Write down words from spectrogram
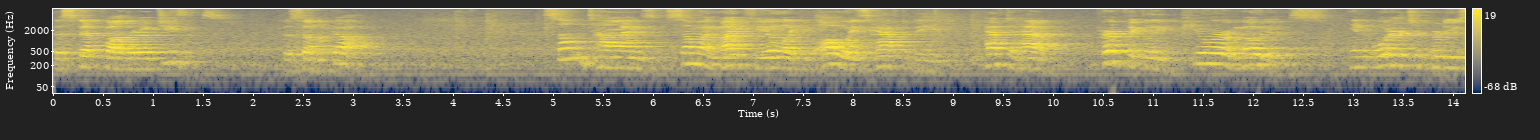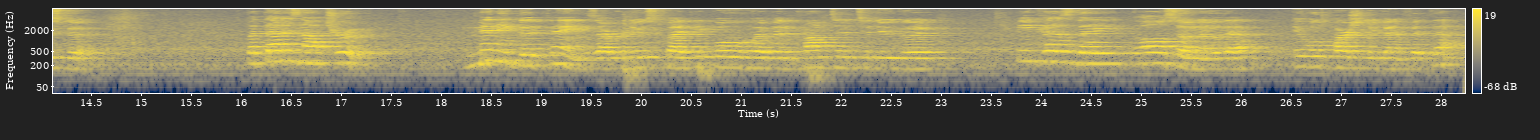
the stepfather of Jesus, the Son of God. Sometimes someone might feel like you always have to be, have to have perfectly pure motives in order to produce good. But that is not true. Many good things are produced by people who have been prompted to do good because they also know that it will partially benefit them.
